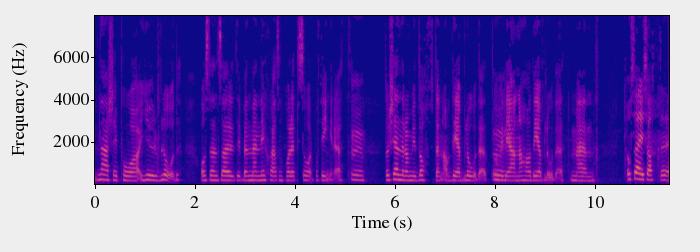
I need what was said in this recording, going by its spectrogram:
när sig på djurblod och sen så är det typ en människa som får ett sår på fingret. mm, Då känner de ju doften av det blodet och Mm. vill gärna ha det blodet. Men Och så är det så att eh,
